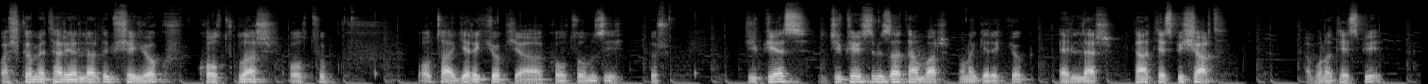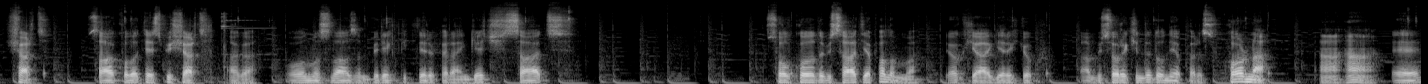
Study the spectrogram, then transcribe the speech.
Başka materyallerde bir şey yok. Koltuklar. Koltuk. Koltuğa gerek yok ya. Koltuğumuz iyi. Dur. GPS. GPS'imiz zaten var. Ona gerek yok. Eller. Bir tane tespih şart. Buna tespih şart. Sağ kola tespih şart. Aga. Olması lazım. Bileklikleri falan geç. Saat. Sol kola da bir saat yapalım mı? Yok ya gerek yok. Tamam bir sonrakinde de onu yaparız. Korna. Aha. E.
